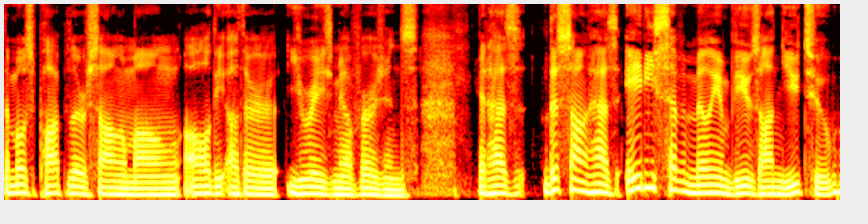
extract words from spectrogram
the most popular song among all the other You Raise Me Up versions. It has this song has 87 million views on YouTube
